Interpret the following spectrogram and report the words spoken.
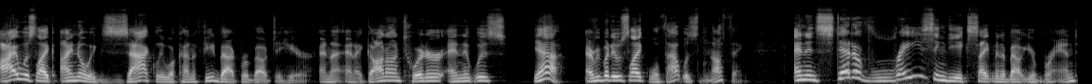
I was like, I know exactly what kind of feedback we're about to hear. And I, and I got on Twitter and it was, yeah, everybody was like, well, that was nothing. And instead of raising the excitement about your brand,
